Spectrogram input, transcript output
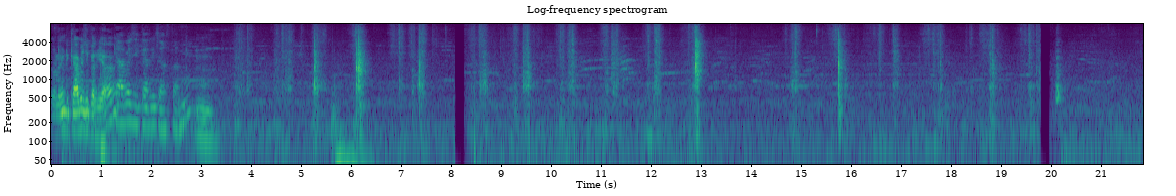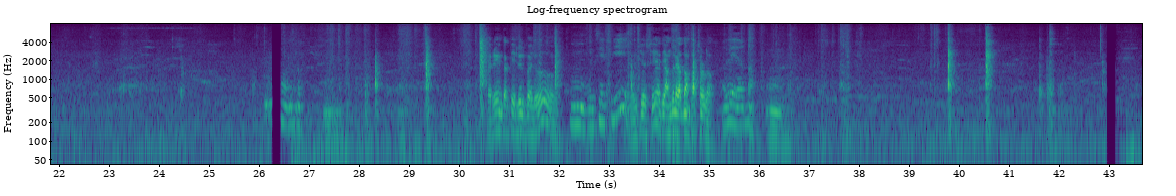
ఏంటి క్యాబేజీ కర్రీయా? Cabbage curry చేస్తాను. కర్రీ అయిన తర్వాత ఎల్లుల్లిపాయలు వచ్చేసి అది అందులో వేద్దాం పచ్చళ్ళలో అదే వేద్దాం. మ్మ్.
